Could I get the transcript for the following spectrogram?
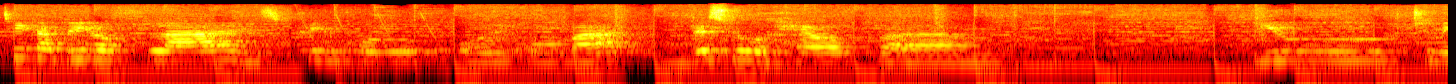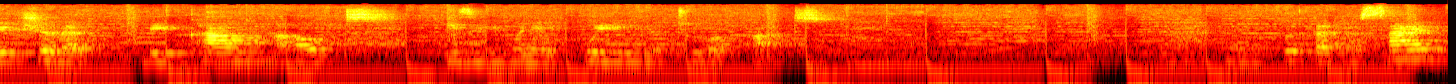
Take a bit of flour and sprinkle all over. This will help um, you to make sure that they come out easily when you're pulling the two apart. And put that aside.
